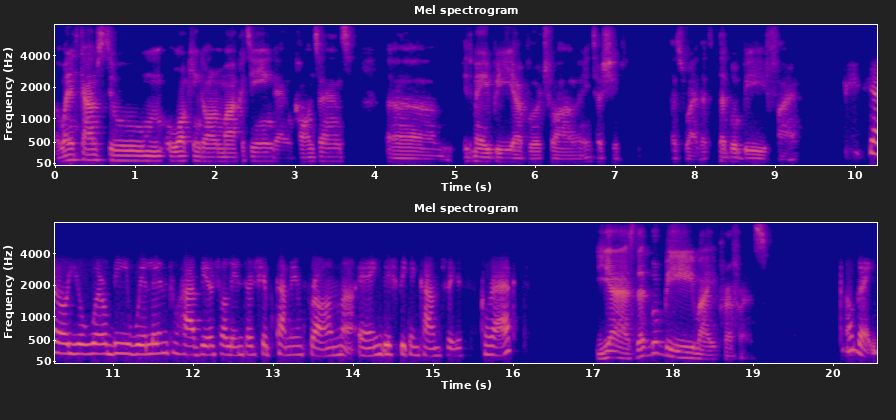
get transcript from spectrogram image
when it comes to um, working on marketing and content, um, it may be a virtual internship as well. That that would be fine. So you will be willing to have virtual internship coming from uh, English-speaking countries, correct? Yes, that would be my preference. Oh, great.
